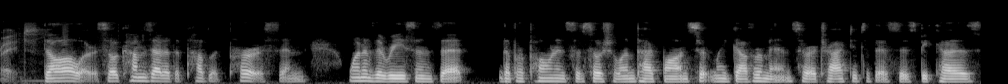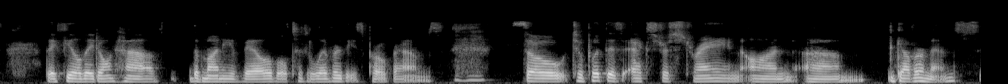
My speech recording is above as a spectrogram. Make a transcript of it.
right. dollars. So it comes out of the public purse. And one of the reasons that the proponents of social impact bonds, certainly governments, are attracted to this is because they feel they don't have the money available to deliver these programs. Mm-hmm. So to put this extra strain on um, governments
